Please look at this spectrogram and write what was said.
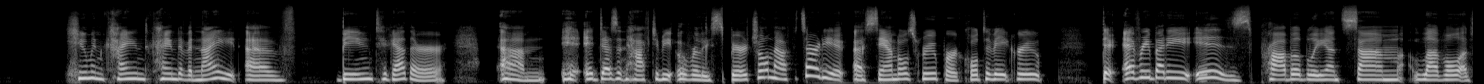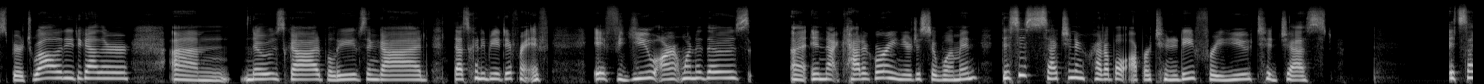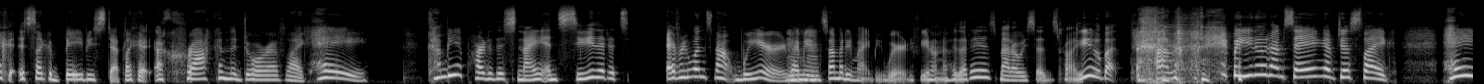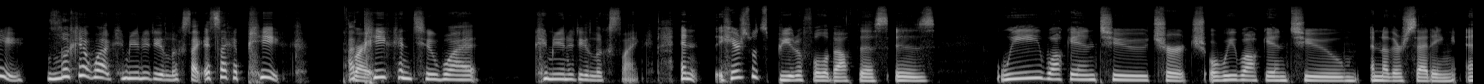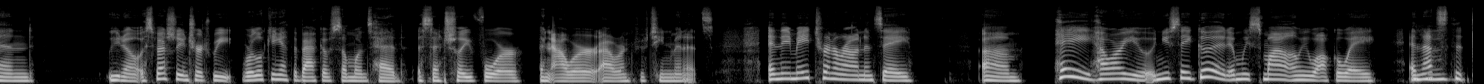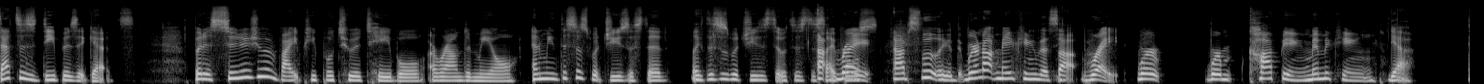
humankind kind of a night of being together. Um, it, it doesn't have to be overly spiritual. Now, if it's already a, a sandals group or a cultivate group, everybody is probably on some level of spirituality together, um, knows God, believes in God. That's going to be a different. If if you aren't one of those uh, in that category and you're just a woman, this is such an incredible opportunity for you to just. It's like it's like a baby step, like a, a crack in the door of like, hey, come be a part of this night and see that it's everyone's not weird. I mean, somebody might be weird if you don't know who that is. Matt always says it's probably you, but um, but you know what I'm saying? Of just like, hey, look at what community looks like. It's like a peek, a Right. peek into what community looks like. And here's what's beautiful about this is we walk into church or we walk into another setting and you know, especially in church we we're looking at the back of someone's head essentially for an hour, hour and 15 minutes. And they may turn around and say um, "Hey, how are you?" and you say good and we smile and we walk away. And that's the, that's as deep as it gets. But as soon as you invite people to a table around a meal, and I mean, this is what Jesus did. Like this is what Jesus did with his Uh, disciples. right. Absolutely. We're not making this up. Right. We're we're copying, mimicking. Yeah.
